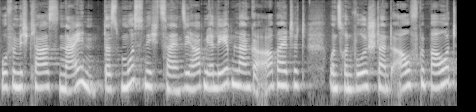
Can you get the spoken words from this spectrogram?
wo für mich klar ist, nein, das muss nicht sein. Sie haben ihr Leben lang gearbeitet, unseren Wohlstand aufgebaut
